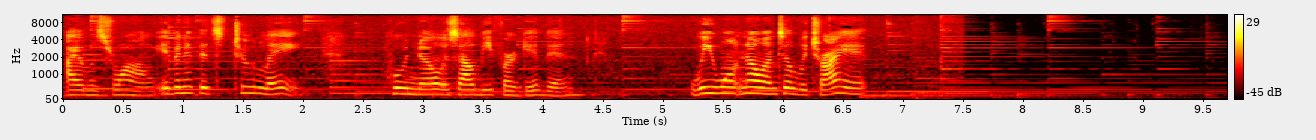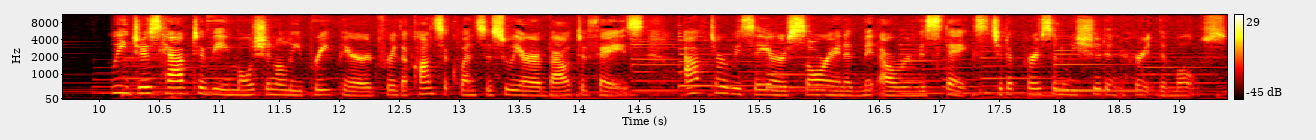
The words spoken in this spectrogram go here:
I was wrong, even if it's too late. Who knows I'll be forgiven. We won't know until we try it. We just have to be emotionally prepared for the consequences we are about to face after we say our sorry and admit our mistakes to the person we shouldn't hurt the most.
